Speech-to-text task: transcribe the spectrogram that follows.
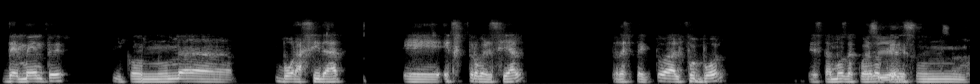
de mente y con una voracidad eh, extroversial respecto al fútbol. Estamos de acuerdo Así que es. eres un,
